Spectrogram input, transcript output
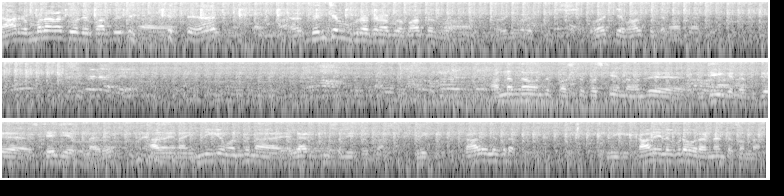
நான் ரொம்ப நாளாச்சு உடைய பார்த்து? பெஞ்சம் ப்ரோக்ராம்ல பார்த்துருந்தோம் ஓகே வாழ்த்துக்கள். அண்ணன் தான் வந்து ஃபஸ்ட்டு ஃபஸ்ட்டு என்னை வந்து விஜய் கெட்டப்புக்கு ஸ்டேஜ் ஏற்றினார் அதை நான் இன்றைக்கும் வந்து நான் எல்லா இடத்துலையும் சொல்லிட்டு இருக்கேன். இன்னைக்கு காலையில் கூட இன்னைக்கு காலையில் கூட ஒரு அண்ணன்ட்ட சொன்னேன்.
